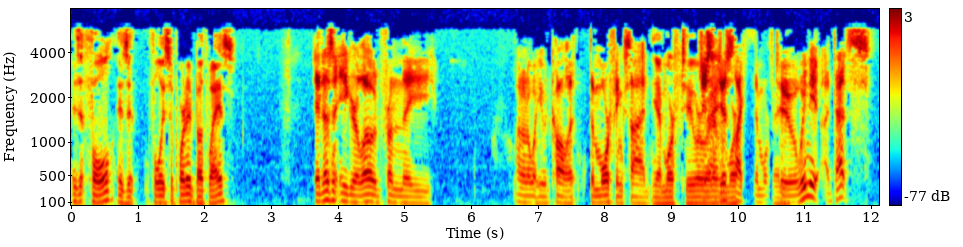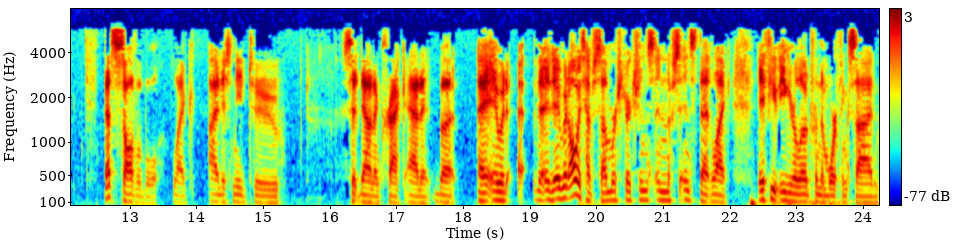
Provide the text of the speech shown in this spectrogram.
Is it full? Is it fully supported both ways? It doesn't eager load from the. I don't know what you would call it, the morphing side. Yeah, MorphTo or just, whatever. just Morph- like the morph Maybe. two. We need that's that's solvable. Like I just need to sit down and crack at it, but uh, it would it it would always have some restrictions in the sense that like if you eager load from the morphing side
